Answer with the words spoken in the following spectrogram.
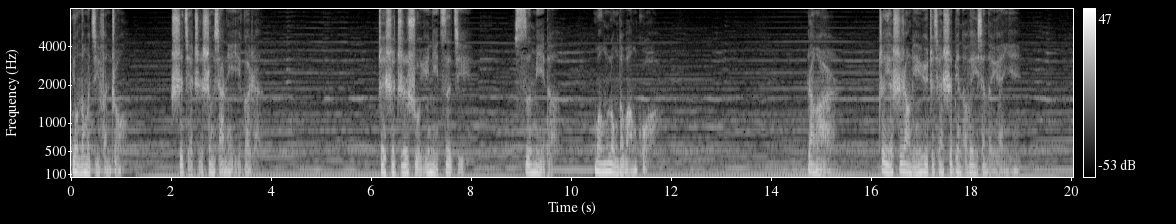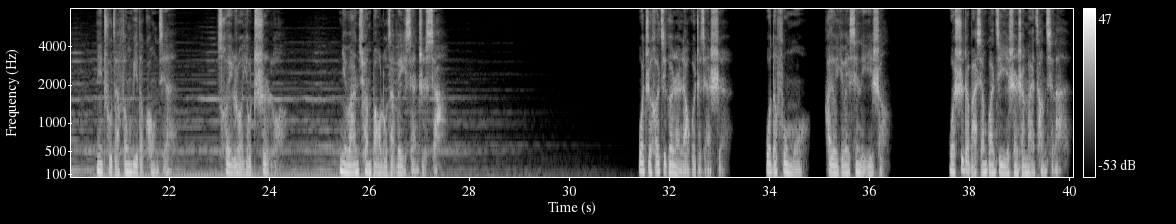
有那么几分钟，世界只剩下你一个人，这是只属于你自己、私密的、朦胧的王国。然而，这也是让淋浴这件事变得危险的原因。你处在封闭的空间，脆弱又赤裸，你完全暴露在危险之下。我只和几个人聊过这件事，我的父母，还有一位心理医生。我试着把相关记忆深深埋藏起来，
